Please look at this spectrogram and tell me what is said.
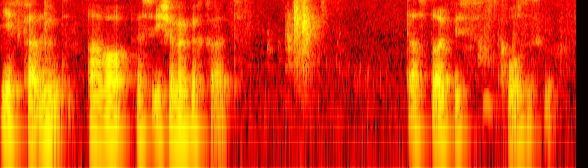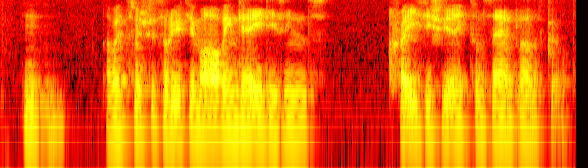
jetzt gerade nicht, aber es ist eine Möglichkeit, dass es da etwas Großes gibt. Mhm. Aber jetzt zum Beispiel so Leute wie Marvin Gaye, die sind crazy schwierig zum Samplen, habe ich gehört.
